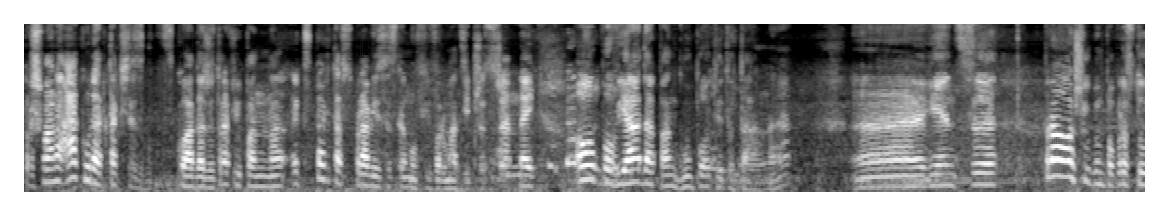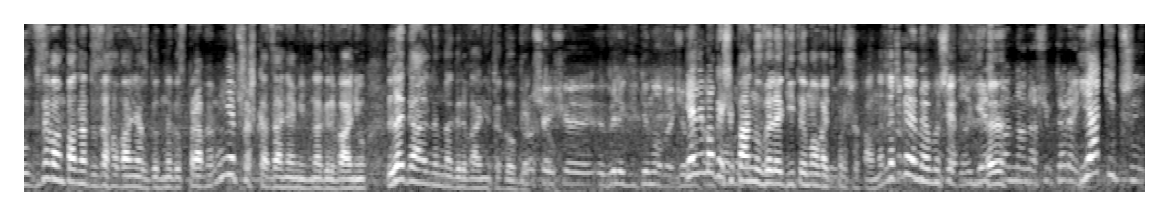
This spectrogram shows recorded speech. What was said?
Proszę pana, akurat tak się składa, że trafił pan na eksperta w sprawie systemów informacji przestrzennej. Opowiada pan głupoty totalne. E, więc e, prosiłbym po prostu, wzywam pana do zachowania zgodnego z prawem, nie przeszkadzania mi w nagrywaniu, legalnym nagrywaniu tego obiektu. Proszę się wylegitymować. żeby Ja nie pan mogę się panu wylegitymować, proszę pana. Dlaczego ja miałbym się... No jest e, pan na naszym terenie. Jaki przy...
